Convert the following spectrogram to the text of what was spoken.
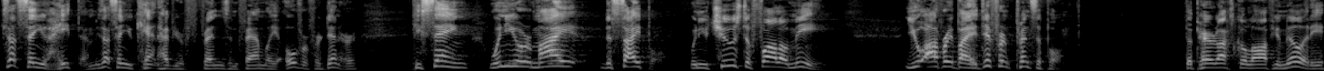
He's not saying you hate them. He's not saying you can't have your friends and family over for dinner. He's saying when you're my disciple, when you choose to follow me, you operate by a different principle, the paradoxical law of humility,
